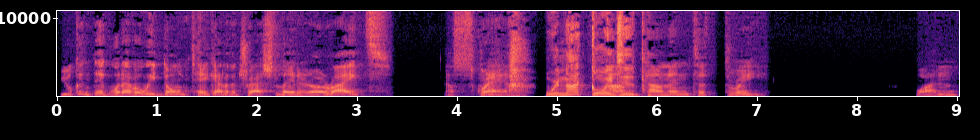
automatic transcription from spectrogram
You can dig whatever we don't take out of the trash later, all right? Now scram. We're not going to I'm to. counting to three. One,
